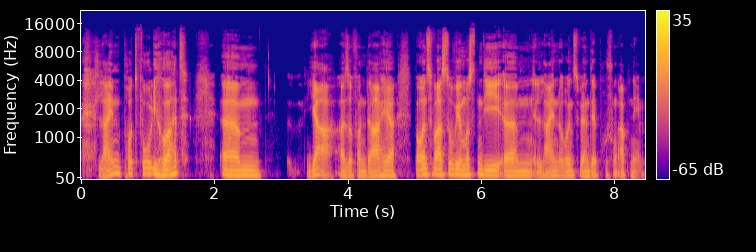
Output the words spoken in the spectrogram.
Leinenportfolio hat. Ähm, ja, also von daher bei uns war's so, wir mussten die, ähm, Leinen übrigens während der Prüfung abnehmen.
